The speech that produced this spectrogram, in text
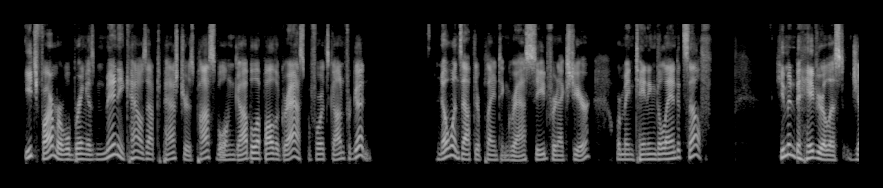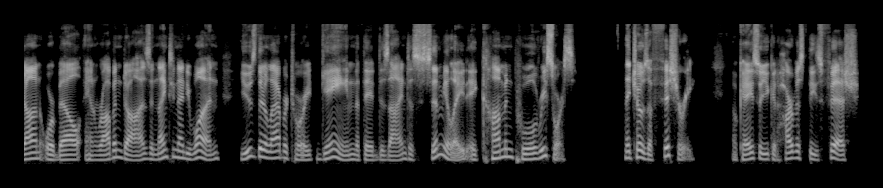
each farmer will bring as many cows out to pasture as possible and gobble up all the grass before it's gone for good. No one's out there planting grass seed for next year or maintaining the land itself. Human behavioralist John Orbell and Robin Dawes in 1991 used their laboratory game that they had designed to simulate a common pool resource. They chose a fishery. Okay, so you could harvest these fish,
